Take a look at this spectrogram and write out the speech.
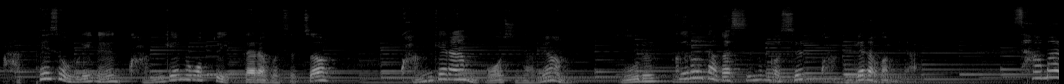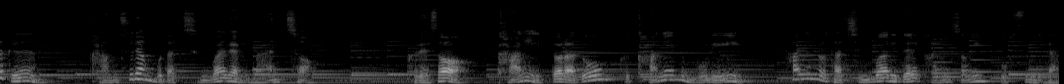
앞에서 우리는 관계 농업도 있다라고 했었죠. 관계란 무엇이냐면 물을 끌어다가 쓰는 것을 관계라고 합니다. 사막은 강수량보다 증발량이 많죠. 그래서 강이 있더라도 그 강에 있는 물이 하늘로 다 증발이 될 가능성이 높습니다.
